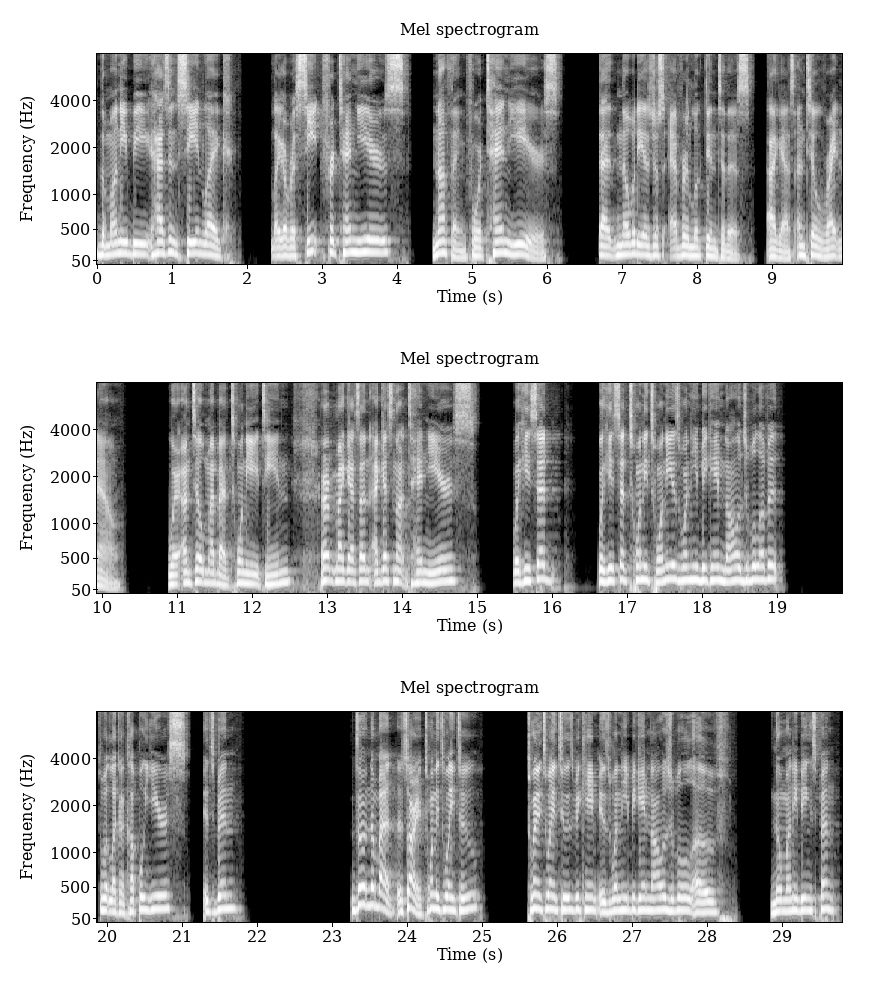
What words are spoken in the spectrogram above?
the money be hasn't seen like like a receipt for 10 years nothing for 10 years that nobody has just ever looked into this i guess until right now. Where until my bad 2018 or my guess I, I guess not 10 years. What he said what he said 2020 is when he became knowledgeable of it? So what like a couple years it's been? No no bad sorry 2022 2022 is became is when he became knowledgeable of no money being spent?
